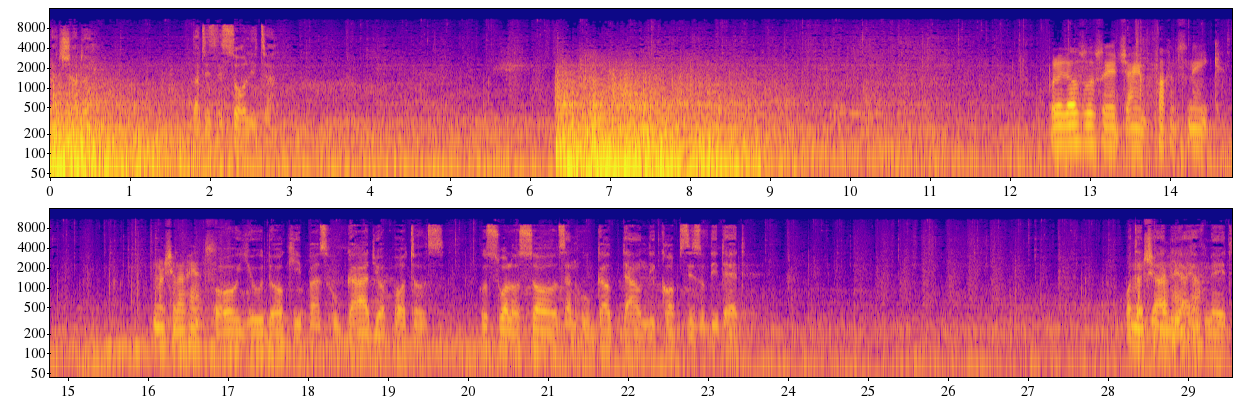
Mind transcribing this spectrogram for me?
That shadow. That is the Soul Eater. But it also looks like a giant fucking snake. I'm gonna shit my pants. O you doorkeepers who guard your portals, who swallow souls and who gulp down the corpses of the dead. What a Much of a journey I have made.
